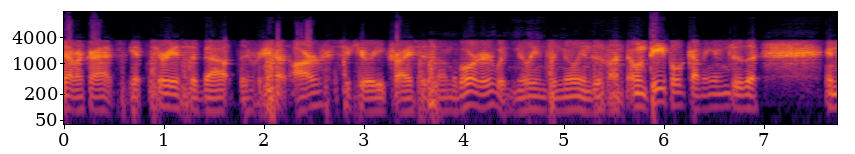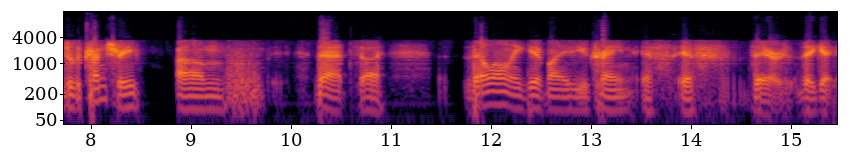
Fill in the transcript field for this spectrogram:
Democrats get serious about the, our security crisis on the border, with millions and millions of unknown people coming into the into the country, um, that uh, they'll only give money to Ukraine if if they're they get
